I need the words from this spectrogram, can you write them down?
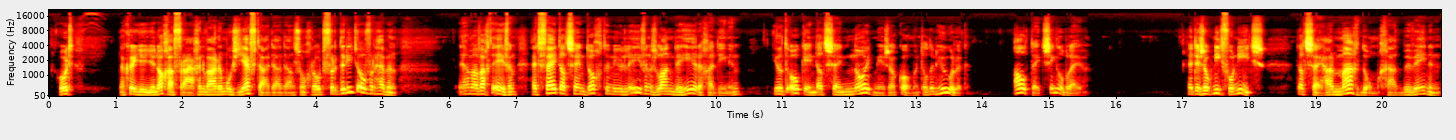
Goed, dan kun je je nog afvragen waarom moest Jefta daar dan zo'n groot verdriet over hebben. Ja, maar wacht even, het feit dat zijn dochter nu levenslang de Heere gaat dienen, hield ook in dat zij nooit meer zou komen tot een huwelijk. Altijd single blijven. Het is ook niet voor niets dat zij haar maagdom gaat bewenen.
